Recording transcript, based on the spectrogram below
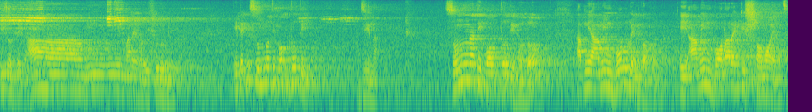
পিছন থেকে আমিন মানে ওই শুরু হয়ে গেল। এটা কি সুন্নতি পদ্ধতি? জি না। সুন্নতি পদ্ধতি হলো, আপনি আমিন বলবেন কখন? এই আমিন বলার একটি সময় আছে।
